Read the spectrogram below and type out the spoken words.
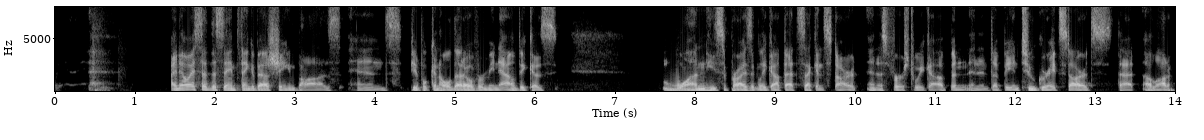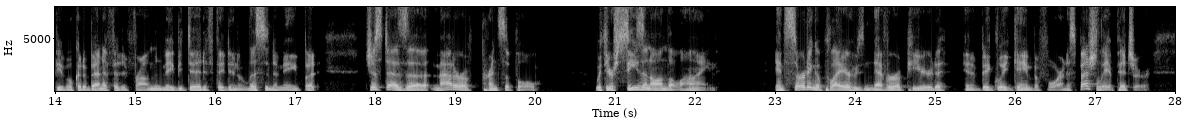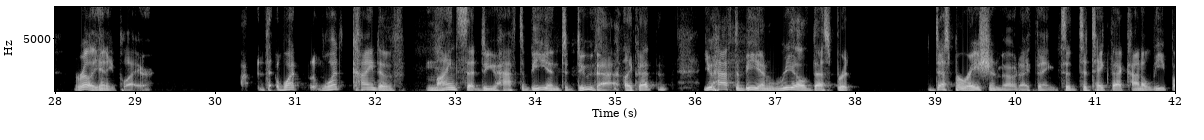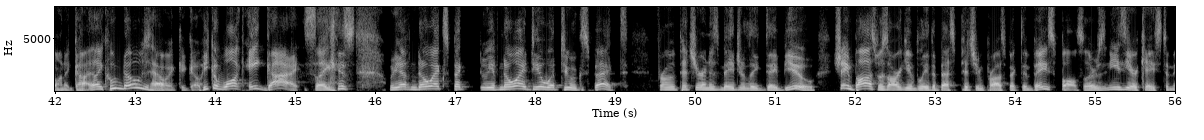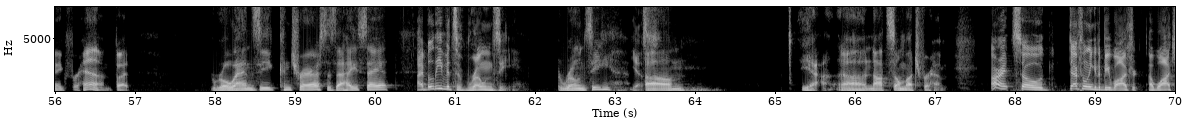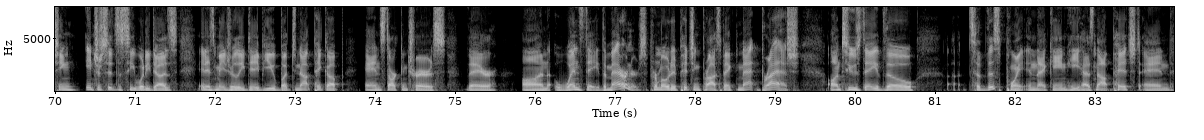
I know I said the same thing about Shane Baz, and people can hold that over me now because one, he surprisingly got that second start in his first week up and, and ended up being two great starts that a lot of people could have benefited from and maybe did if they didn't listen to me. But just as a matter of principle, with your season on the line, inserting a player who's never appeared in a big league game before, and especially a pitcher, really any player, uh, what what kind of mindset do you have to be in to do that? Like that, you have to be in real desperate desperation mode. I think to to take that kind of leap on a guy. Like who knows how it could go? He could walk eight guys. Like we have no expect. We have no idea what to expect from a pitcher in his major league debut. Shane Baz was arguably the best pitching prospect in baseball, so there's an easier case to make for him. But Roansy Contreras, is that how you say it? I believe it's Ronzi. Ronzi? Yes. Um, yeah, uh, not so much for him. All right, so definitely going to be watch, uh, watching, interested to see what he does in his major league debut, but do not pick up and start Contreras there on Wednesday. The Mariners promoted pitching prospect Matt Brash on Tuesday, though uh, to this point in that game, he has not pitched and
